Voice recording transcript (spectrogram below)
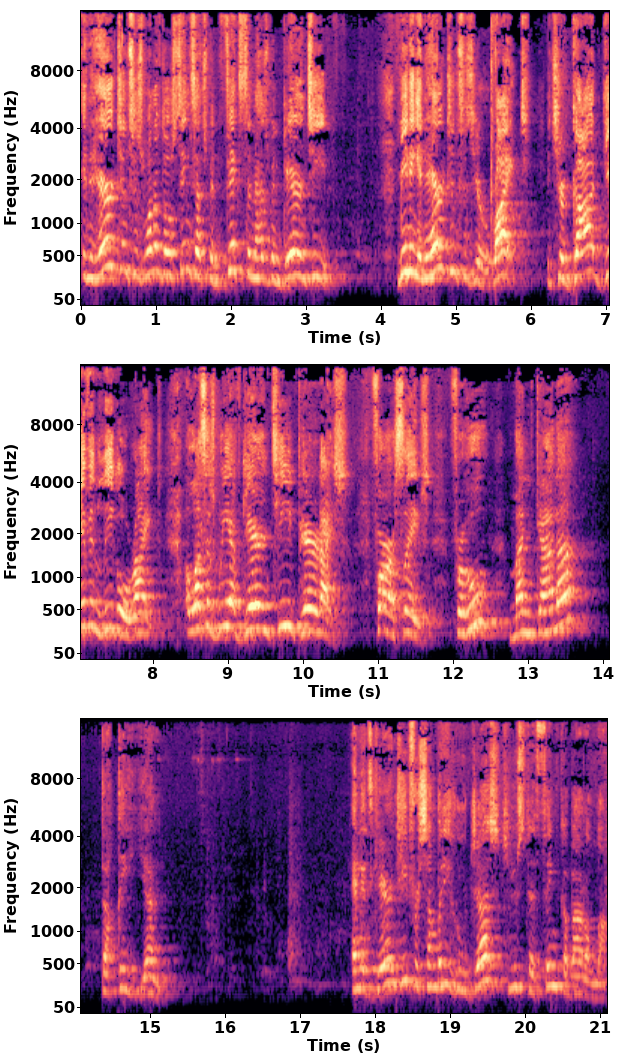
inheritance is one of those things that's been fixed and has been guaranteed. Meaning, inheritance is your right. It's your God given legal right. Allah says we have guaranteed paradise for our slaves. For who? Man kana taqiyan. And it's guaranteed for somebody who just used to think about Allah.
